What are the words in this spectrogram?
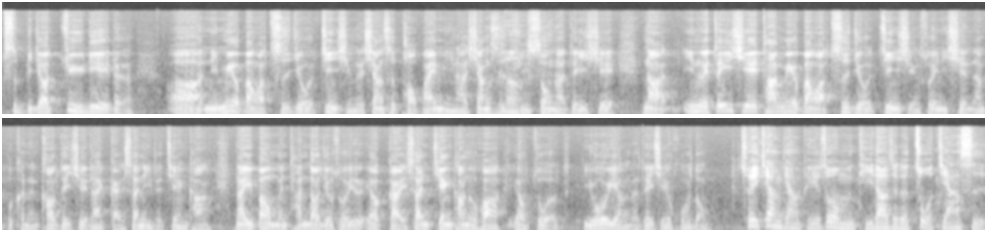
是比较剧烈的，呃，你没有办法持久进行的，像是跑百米啊，像是举重啊这一些。那因为这一些它没有办法持久进行，所以你显然不可能靠这些来改善你的健康。那一般我们谈到就是说要改善健康的话，要做有氧的这些活动。所以这样讲，比如说我们提到这个做家事，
